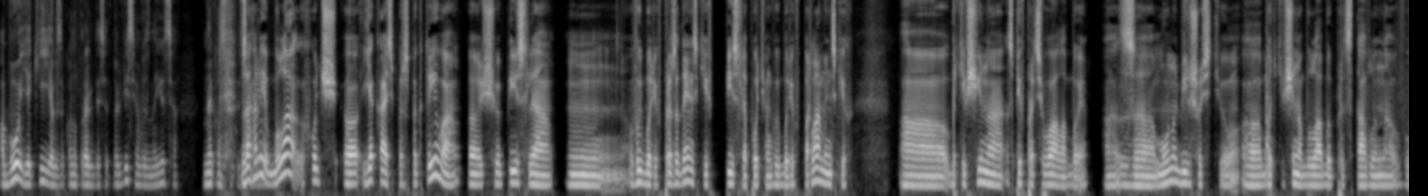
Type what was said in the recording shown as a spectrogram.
або які, як законопроект 1008, визнаються. Взагалі була хоч е, якась перспектива, е, що після виборів президентських, після потім виборів парламентських, батьківщина співпрацювала би. З монобільшістю батьківщина була би представлена в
